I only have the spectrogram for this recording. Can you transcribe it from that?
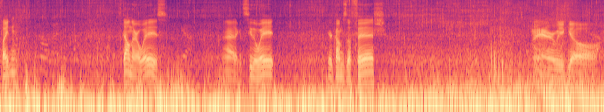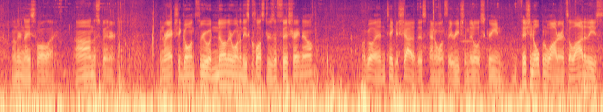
Fighting? A little bit. It's down there a ways. Yeah. All right, I can see the weight. Here comes the fish. There we go. Another nice walleye on the spinner. And we're actually going through another one of these clusters of fish right now. I'll go ahead and take a shot of this kind of once they reach the middle of the screen. And fish in open water, it's a lot of these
